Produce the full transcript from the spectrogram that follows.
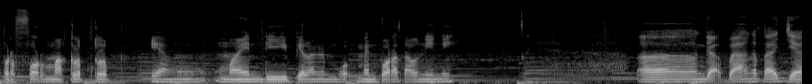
performa klub-klub yang main di Piala Menpora tahun ini. Uh, nggak banget aja.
